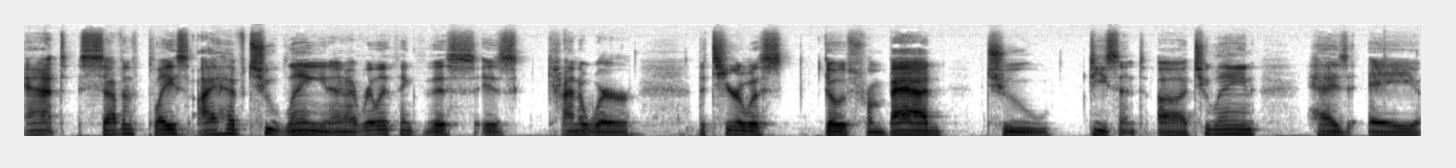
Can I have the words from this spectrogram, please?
at seventh place, I have Tulane, and I really think this is kind of where the tier list goes from bad to decent. Uh, Tulane has a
